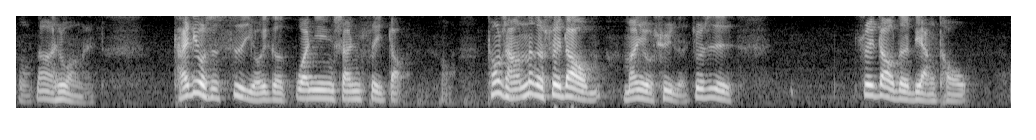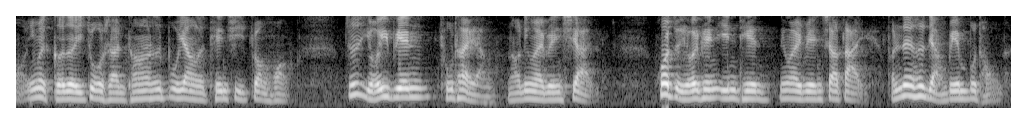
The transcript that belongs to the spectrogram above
哦，当然是往南。台六十四有一个观音山隧道，哦，通常那个隧道蛮有趣的，就是隧道的两头，哦，因为隔着一座山，通常是不一样的天气状况，就是有一边出太阳，然后另外一边下雨。或者有一边阴天，另外一边下大雨，反正是两边不同的。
